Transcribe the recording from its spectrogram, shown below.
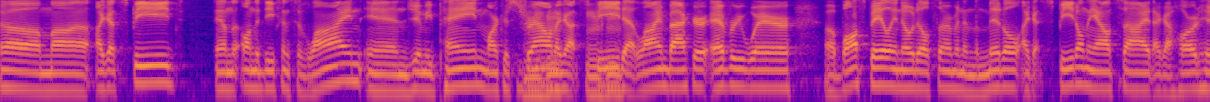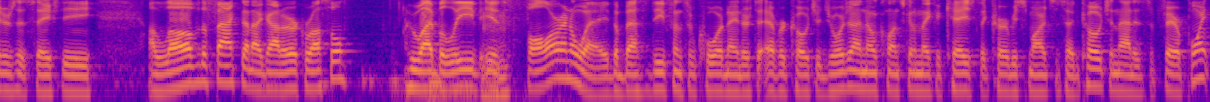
Um, uh, I got speed and on the defensive line and Jimmy Payne, Marcus Stroud. I got speed at linebacker everywhere. Uh, Boss Bailey and Odell Thurman in the middle. I got speed on the outside. I got hard hitters at safety. I love the fact that I got Eric Russell, who I believe is far and away the best defensive coordinator to ever coach at Georgia. I know Clint's going to make a case that Kirby Smart's his head coach, and that is a fair point.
